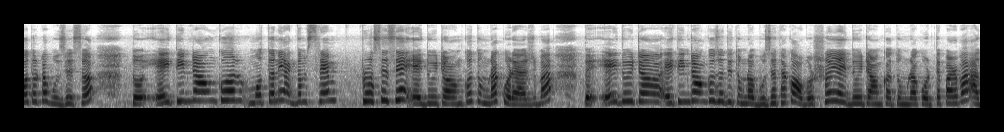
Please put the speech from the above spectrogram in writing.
কতটা বুঝেছ। তো এই তিনটা অঙ্কর মতনই একদম সেম প্রসেসে এই দুইটা অঙ্ক তোমরা করে আসবা। তো এই দুইটা, এই তিনটা অঙ্ক যদি তোমরা বুঝে থাকো, অবশ্যই এই দুইটা অঙ্ক তোমরা করতে পারবা। আর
